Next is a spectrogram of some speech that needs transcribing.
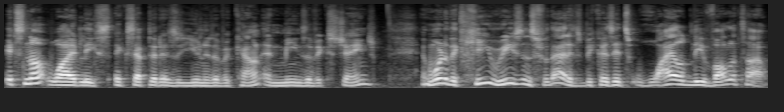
It's not widely accepted as a unit of account and means of exchange. And one of the key reasons for that is because it's wildly volatile.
